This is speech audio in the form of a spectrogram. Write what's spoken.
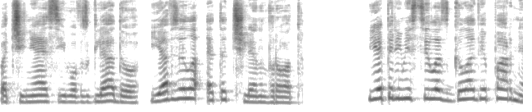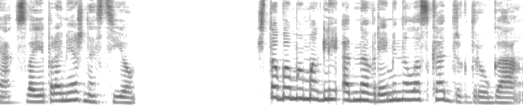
Подчиняясь его взгляду, я взяла этот член в рот. Я переместилась к голове парня своей промежностью, чтобы мы могли одновременно ласкать друг друга.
